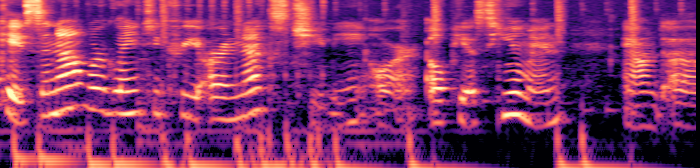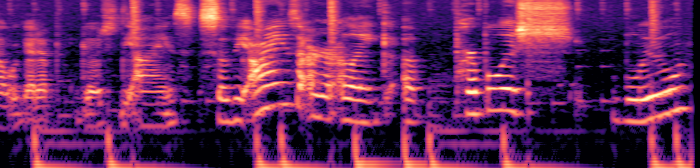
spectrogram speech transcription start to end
Okay, so now we're going to create our next chibi, or LPS human, and uh, we gotta go to the eyes. So the eyes are like a purplish blue,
